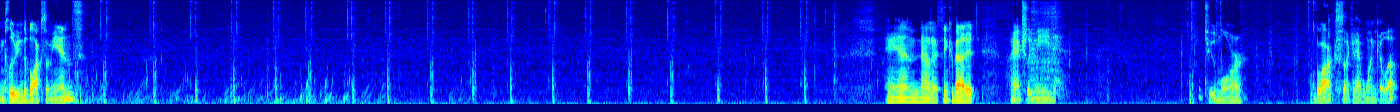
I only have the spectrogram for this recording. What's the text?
including the blocks on the ends. And now that I think about it, I actually need two more blocks so I can have one go up.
